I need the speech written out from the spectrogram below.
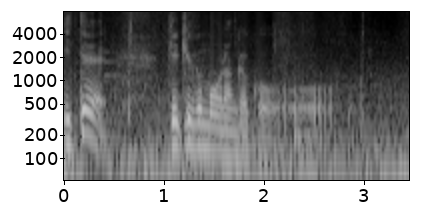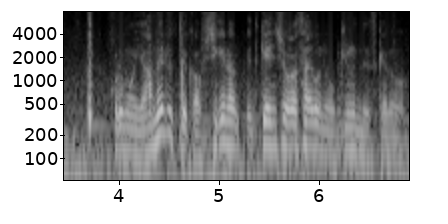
いて結局もうなんかこうこれもうやめるというか不思議な現象が最後に起きるんですけど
